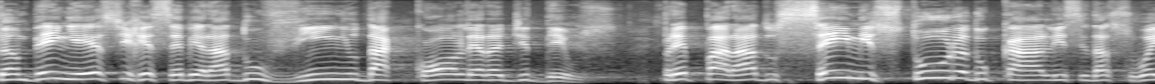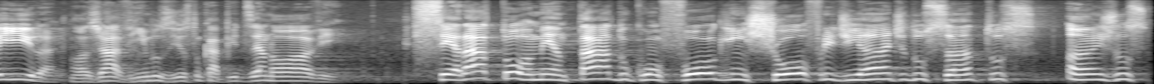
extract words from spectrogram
também este receberá do vinho da cólera de Deus preparado sem mistura do cálice da sua ira. Nós já vimos isso no capítulo 19. Será atormentado com fogo e enxofre diante dos santos anjos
